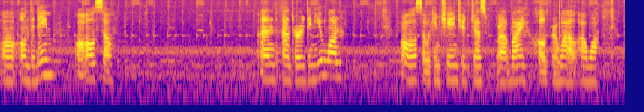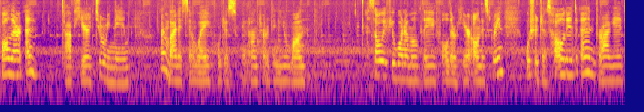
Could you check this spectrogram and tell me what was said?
on the name or also and enter the new one. Also we can change it just uh, by hold for a while our folder and tap here to rename. And by the same way we just can enter the new one so if you want to move the folder here on the screen we should just hold it and drag it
